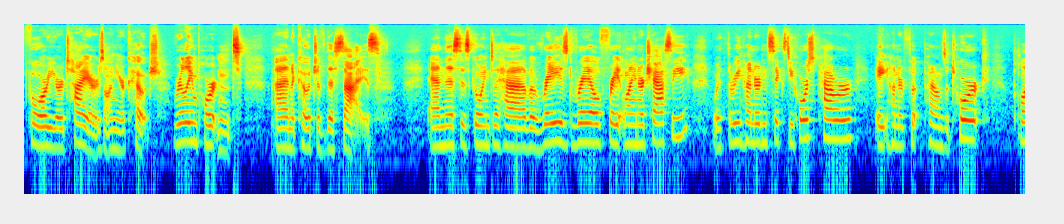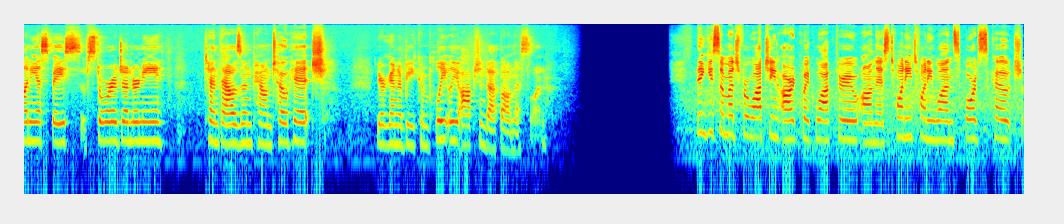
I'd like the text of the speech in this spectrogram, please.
for your tires on your coach. Really important in a coach of this size and this is going to have a raised rail Freightliner chassis with 360 horsepower, 800 foot-pounds of torque, plenty of space of storage underneath, 10,000 pound tow hitch. You're going to be completely optioned up on this one. Thank you so much for watching our quick walkthrough on this 2021 Sportscoach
